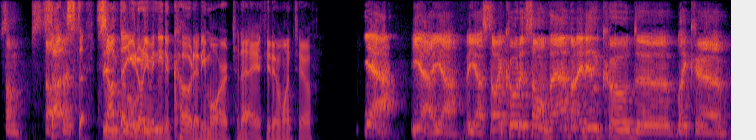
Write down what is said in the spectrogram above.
some stuff stuff that, st- stuff that you don't even need to code anymore today if you didn't want to. Yeah, yeah, yeah, yeah. So I coded some of that, but I didn't code uh, like a,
